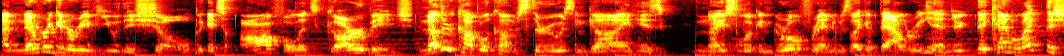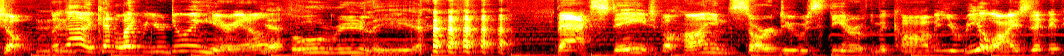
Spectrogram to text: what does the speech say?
I'm never gonna review this show, but it's awful, it's garbage. Another couple comes through, it's a guy and his nice looking girlfriend who's like a ballerina, and they're- kind of like the show. Like, ah, I kind of like what you're doing here, you know? Yeah. Oh, really? Backstage behind Sardu's Theater of the Macabre, and you realize that it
